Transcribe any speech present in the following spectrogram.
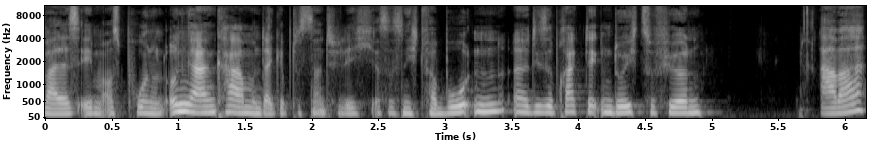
weil es eben aus Polen und Ungarn kam und da gibt es natürlich, es ist nicht verboten, äh, diese Praktiken durchzuführen. Aber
